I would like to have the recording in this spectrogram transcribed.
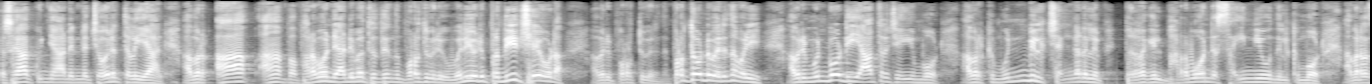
പെസഹാ കുഞ്ഞാടിന്റെ ചോരത്തെളിയാൽ അവർ ആ ആ ഫറവോന്റെ അടിമത്തത്തിൽ നിന്ന് പുറത്തു വരിക. വലിയൊരു പ്രതീക്ഷയോടെ അവർ പുറത്തു വരുന്നത്. പുറത്തോട്ട് വരുന്ന വഴി അവർ മുൻപോട്ട് യാത്ര ചെയ്യുമ്പോൾ അവർക്ക് മുൻപിൽ ചെങ്കടലും പിറകിൽ ഭർവോന്റെ സൈന്യവും നിൽക്കുമ്പോൾ അവരുടെ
